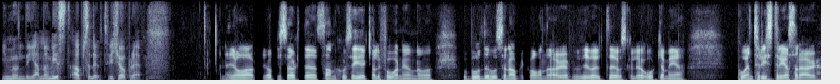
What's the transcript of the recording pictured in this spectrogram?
mundiga. Men visst, absolut, vi kör på det. När jag, jag besökte San Jose i Kalifornien och, och bodde hos en amerikan där. Vi var ute och skulle åka med på en turistresa där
